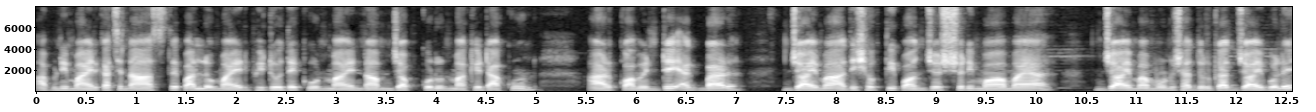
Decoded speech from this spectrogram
আপনি মায়ের কাছে না আসতে পারলেও মায়ের ভিডিও দেখুন, মায়ের নাম জপ করুন, মাকে ডাকুন। আর কমেন্টে একবার, জয় মা আদিশক্তি পঞ্চেশ্বরী মহামায়া, জয় মা মনসা দুর্গার জয় বলে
